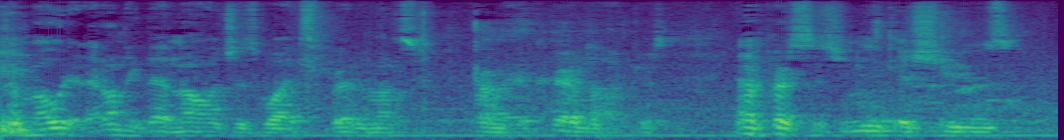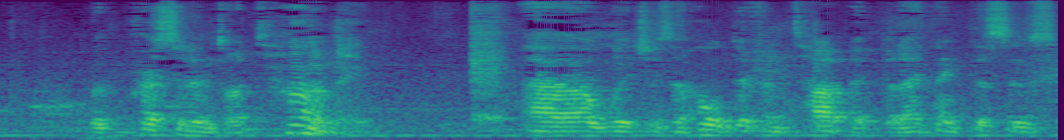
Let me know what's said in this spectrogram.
promoted. I don't think that knowledge is widespread amongst primary care doctors. And of course, there's unique issues with precedent autonomy, uh, which is a whole different topic. But I think this is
